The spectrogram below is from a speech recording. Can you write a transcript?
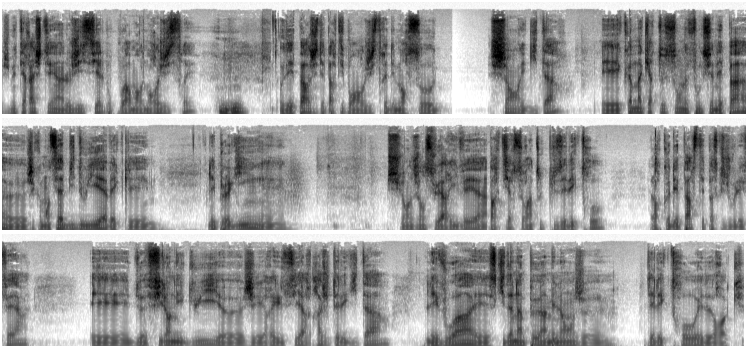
Je m'étais racheté un logiciel pour pouvoir m'en- m'enregistrer. Mhm. Au départ, j'étais parti pour enregistrer des morceaux chant et guitare. Et comme ma carte son ne fonctionnait pas, euh, j'ai commencé à bidouiller avec les, les plugins. Et j'en suis arrivé à partir sur un truc plus électro, alors qu'au départ, c'était pas ce que je voulais faire. Et de fil en aiguille, euh, j'ai réussi à rajouter les guitares, les voix, et ce qui donne un peu un mélange euh, d'électro et de rock.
